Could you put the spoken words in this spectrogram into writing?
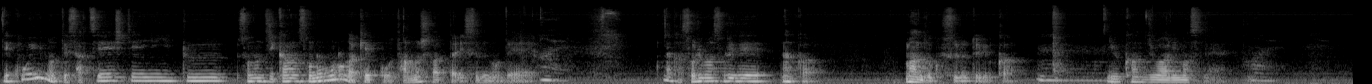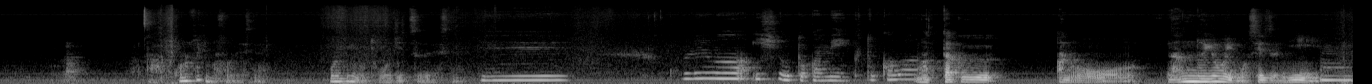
でこういうのって撮影しているその時間そのものが結構楽しかったりするのではい。なんかそれはそれでなんか満足するというか。うんいう感じはありますね。はあこの時もそうですね。この時も当日ですね。いへえこれは衣装とかメイクとかは、全くあの何の用意もせずに、うん、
